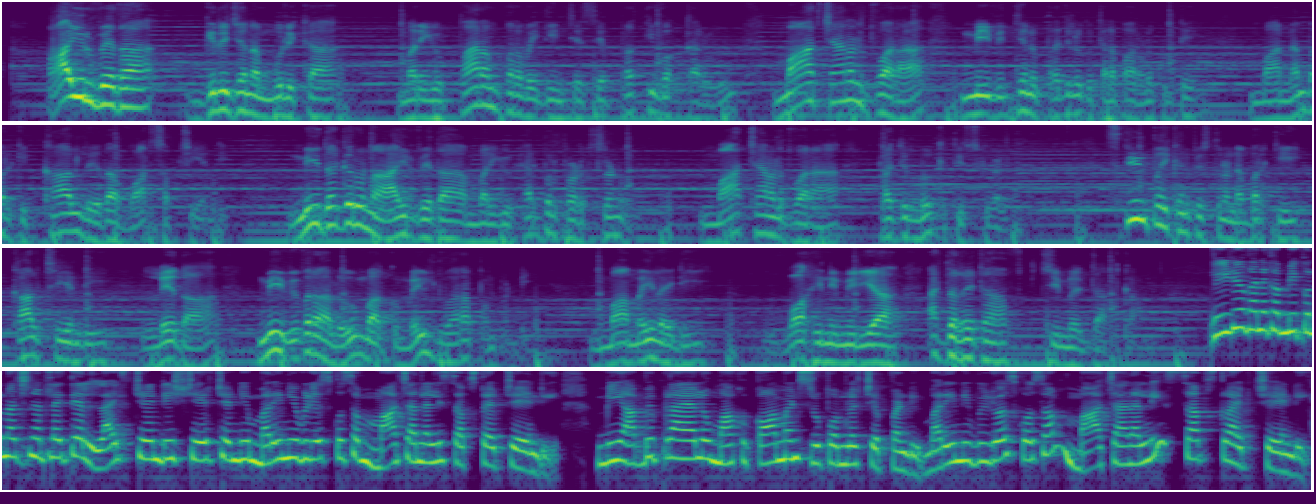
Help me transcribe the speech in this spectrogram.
ఆయుర్వేద గిరిజన మూలిక మరియు పారంపర వైద్యం చేసే ప్రతి ఒక్కరూ మా ఛానల్ ద్వారా మీ విద్యను ప్రజలకు తెలపాలనుకుంటే మా నంబర్కి కాల్ లేదా వాట్సాప్ చేయండి. మీ దగ్గర ఉన్న ఆయుర్వేద మరియు హెర్బల్ ప్రొడక్ట్స్లను మా ఛానల్ ద్వారా ప్రజల్లోకి తీసుకువెళ్తాం స్క్రీన్పై కనిపిస్తున్న నెంబర్కి కాల్ చేయండి లేదా మీ వివరాలు మాకు మెయిల్ ద్వారా పంపండి. మా mail ID Vahini media at the rate of Gmail dot com. Video కనుక మీకు నచ్చినట్లయితే లైక్ చేయండి షేర్ చేయండి మరిన్ని వీడియోస్ కోసం మా ఛానల్ని సబ్స్క్రైబ్ చేయండి. మీ అభిప్రాయాలు మాకు కామెంట్స్ రూపంలో చెప్పండి. మరిన్ని వీడియోస్ కోసం మా ఛానల్ని సబ్స్క్రైబ్ చేయండి.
